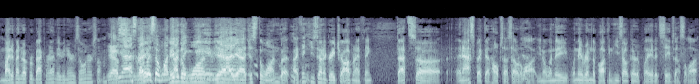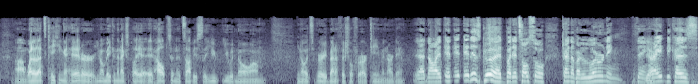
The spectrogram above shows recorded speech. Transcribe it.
might have ended up in the back of the net, maybe in Arizona or something. Yes. Yes, that Right? was the one. Maybe the one. game, yeah, yeah, just the one. But I think he's done a great job, and I think that's uh, an aspect that helps us out a lot. You know, when they when they rim the puck and he's out there to play it, it saves us a lot. Um, whether that's taking a hit or you know making the next play, it, it helps, and it's obviously you you would know. Um, you know, it's very beneficial for our team and our game. Yeah, no, it, it, it- is good, but it's also kind of a learning thing, Yeah. right? Because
